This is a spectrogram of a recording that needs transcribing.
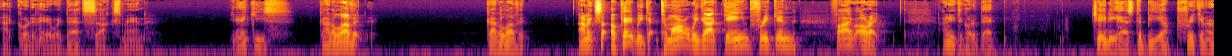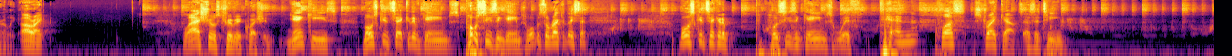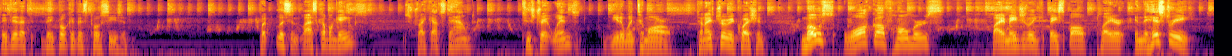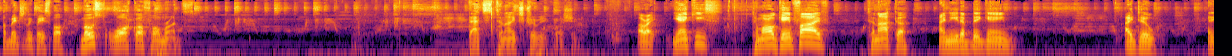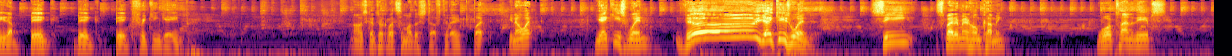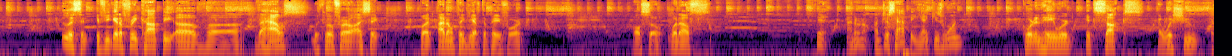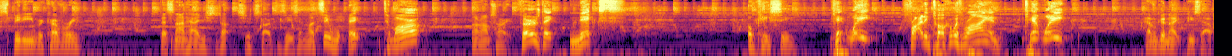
Ah, Gordon Hayward, that sucks, man. Yankees, gotta love it. Gotta love it. I'm excited. Okay, we got tomorrow. We got game freaking five. All right, I need to go to bed. JD has to be up freaking early. All right. Last show's trivia question: Yankees most consecutive games, postseason games. What was the record they said? Most consecutive postseason games with ten plus strikeouts as a team. They did it. They broke it this postseason. But listen, last couple games, strikeouts down. Two straight wins. Need a win tomorrow. Tonight's trivia question: Most walk-off homers by a Major League Baseball player in the history of Major League Baseball. Most walk-off home runs. That's tonight's trivia question. All right, Yankees tomorrow, Game Five. Tanaka, I need a big game. I do. I need a big, big, big freaking game. Oh, I was going to talk about some other stuff today, but you know what? Yankees win. The Yankees win. See Spider-Man: Homecoming, War Planet of the Apes. Listen, if you get a free copy of uh, The House with Will Ferrell, I say, but I don't think you have to pay for it. Also, what else? Yeah, I don't know. I'm just happy. Yankees won. Gordon Hayward, it sucks. I wish you a speedy recovery. That's not how you should start, should start the season. Let's see. Hey, tomorrow. No, no, I'm sorry. Thursday, Knicks. OKC. Can't wait. Friday talking with Ryan. Can't wait. Have a good night. Peace out.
